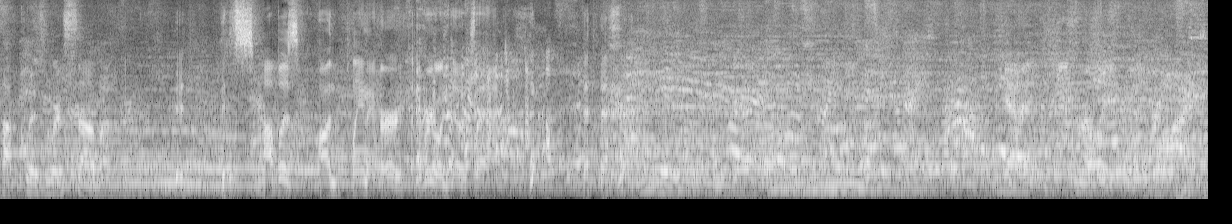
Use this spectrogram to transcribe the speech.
Pop quiz, where's Saba? Saba's on planet Earth. Everyone knows that. Yeah, he's really wide.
